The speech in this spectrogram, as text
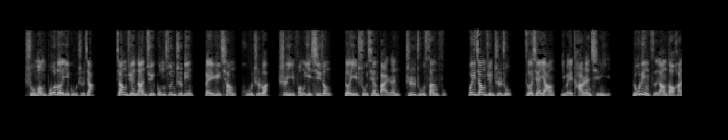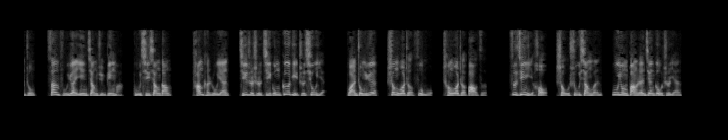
属蒙伯乐一顾之驾。将军南拒公孙之兵，北遇羌胡之乱，是以冯异西征，得以数千百人执逐三府。威将军之助，则咸阳以为他人擒矣。如令子阳到汉中，三府愿因将军兵马，鼓其相当。唐肯如言。”即至是济公割地之秋也。管仲曰：“生我者父母，成我者豹子。自今以后，手书相闻，勿用傍人监构之言。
